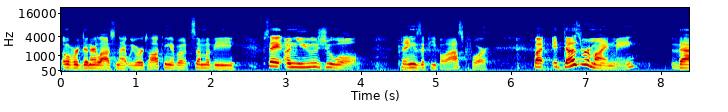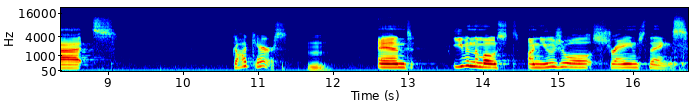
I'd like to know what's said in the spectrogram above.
over dinner last night, we were talking about some of the, say, unusual things that people ask for. But it does remind me that God cares. Hmm. And even the most unusual, strange things,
